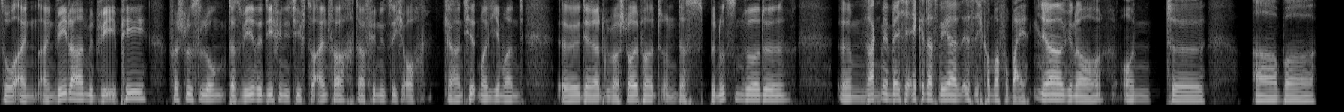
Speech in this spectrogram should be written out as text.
so ein, ein WLAN mit WEP-Verschlüsselung, das wäre definitiv zu einfach. Da findet sich auch garantiert mal jemand, äh, der darüber stolpert und das benutzen würde. Ähm, Sag mir, in welche Ecke das WLAN ist, ich komme mal vorbei. ja, genau. Und äh, aber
